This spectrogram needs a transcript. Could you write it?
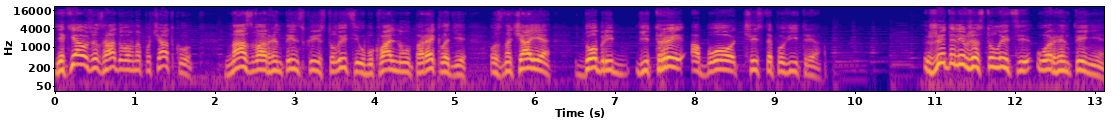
Як я вже згадував на початку, назва аргентинської столиці у буквальному перекладі означає добрі вітри або чисте повітря. Жителів же столиці у Аргентині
